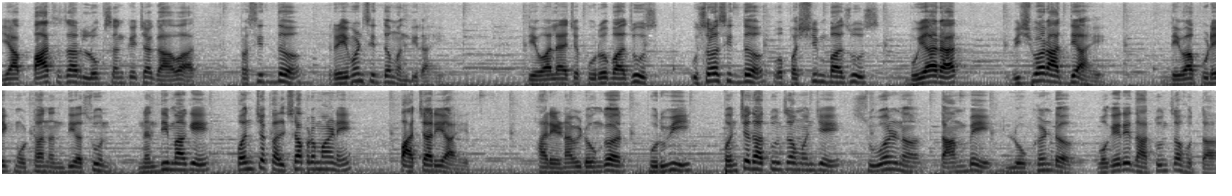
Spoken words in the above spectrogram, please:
या पाच हजार लोकसंख्येच्या गावात प्रसिद्ध रेवणसिद्ध मंदिर आहे. देवालयाच्या पूर्व बाजूस उसळसिद्ध व पश्चिम बाजूस भुयारात विश्वराध्य आहे. देवापुढे एक मोठा नंदी असून नंदीमागे पंचकलशाप्रमाणे पाचार्य आहेत. हा रेणावी डोंगर पूर्वी पंचधातूंचा म्हणजे सुवर्ण तांबे लोखंड वगैरे धातूंचा होता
